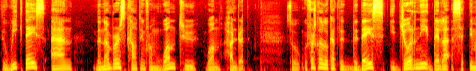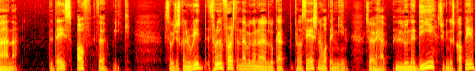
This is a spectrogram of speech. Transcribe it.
the weekdays and the numbers counting from 1 to 100. So we're first going to look at the, the days, i giorni della settimana, the days of the week. So we're just going to read through them first, and then we're going to look at pronunciation and what they mean. So we have lunedì, so you can just copy,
